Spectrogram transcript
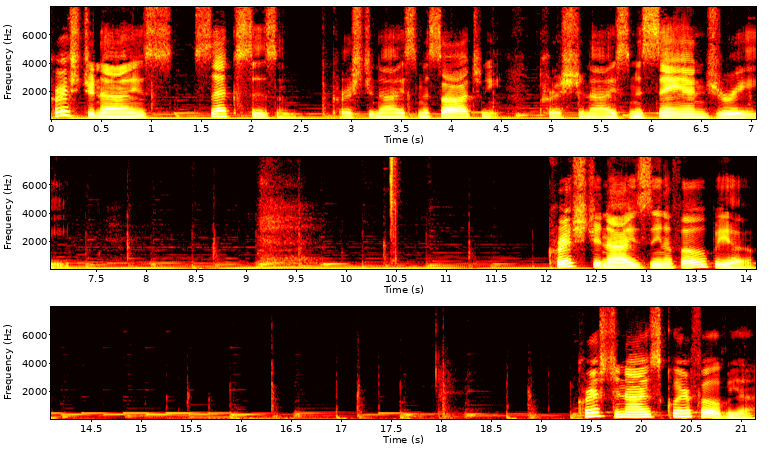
Christianized sexism, Christianized misogyny, Christianized misandry, Christianized xenophobia. Christianized queerphobia.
